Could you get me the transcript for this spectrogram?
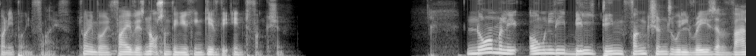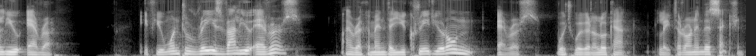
20.5. 20.5 is not something you can give the int function. Normally, only built-in functions will raise a value error. If you want to raise value errors, I recommend that you create your own errors, which we're going to look at later on in this section.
